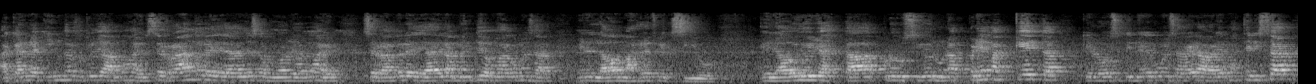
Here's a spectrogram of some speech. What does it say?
Acá en la quinta nosotros ya vamos a ir cerrando la idea del desamor, ya vamos a ir cerrando la idea de la mente y vamos a comenzar en el lado más reflexivo. El audio ya está producido en una premaqueta que luego se tiene que comenzar a grabar y masterizar,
